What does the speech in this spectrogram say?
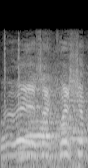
There's a question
